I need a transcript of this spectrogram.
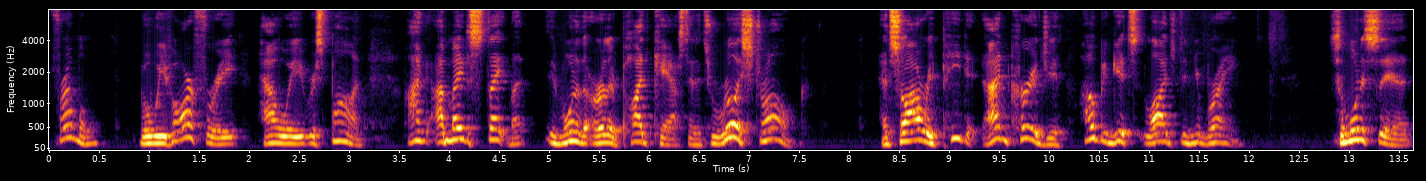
from them, but we are free how we respond. I, I made a statement in one of the earlier podcasts, and it's really strong. And so I repeat it. I encourage you. I hope it gets lodged in your brain. Someone has said,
